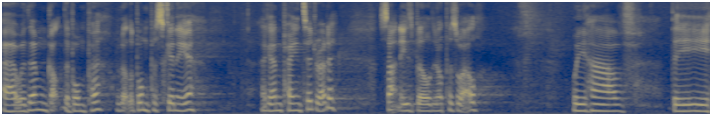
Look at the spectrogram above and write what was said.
Uh, we've then got the bumper. We've got the bumper skin here, again painted, ready. So that building up as well. We have the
